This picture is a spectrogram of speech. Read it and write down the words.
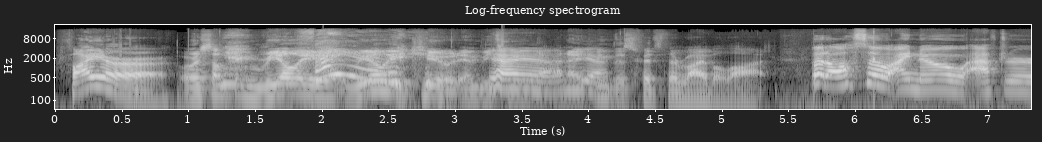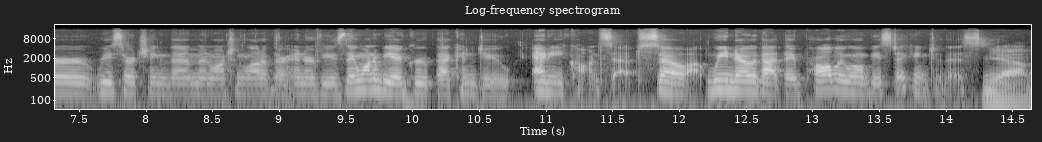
fire or something really, really cute in between yeah, that. And I yeah. think this fits their vibe a lot. But also, I know after researching them and watching a lot of their interviews, they want to be a group that can do any concept. So we know that they probably won't be sticking to this. Yeah.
